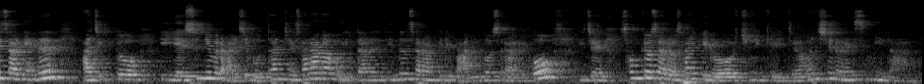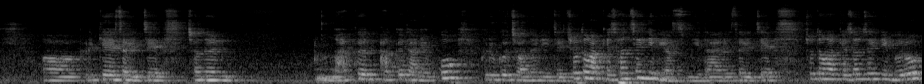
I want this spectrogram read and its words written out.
세상에는 아직도 이 예수님을 알지 못한 채 살아가고 있다는 있는 사람들이 많은 것을 알고 이제 선교사로 살기로 주님께 이제 헌신을 했습니다. 어, 그렇게 해서 이제 저는 음, 학교 학교 다녔고 그리고 저는 이제 초등학교 선생님이었습니다. 그래서 이제 초등학교 선생님으로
